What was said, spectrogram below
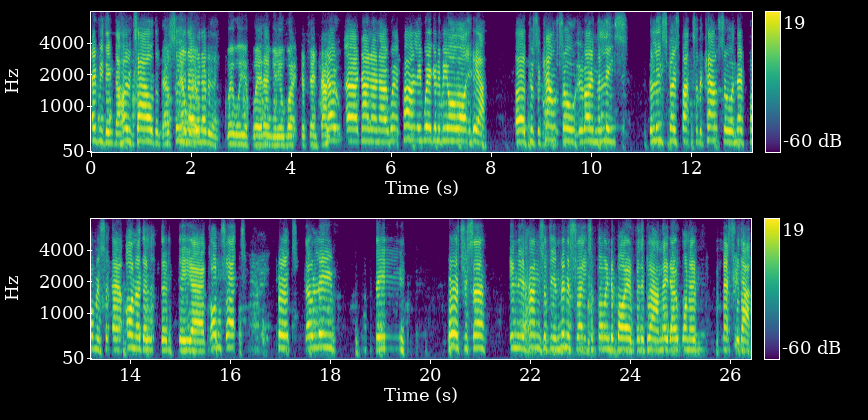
everything the hotel, the Now- casino, now and everything. Where will you play then? Do you go to St. No, uh, no, no, no. We're, apparently, we're going to be all right here because the council who own the lease, the lease goes back to the council, and they've promised that they'll honour the the, the uh, contract, but they'll leave the purchaser in the hands of the administrator to find a buyer for the ground. They don't want to mess with that.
